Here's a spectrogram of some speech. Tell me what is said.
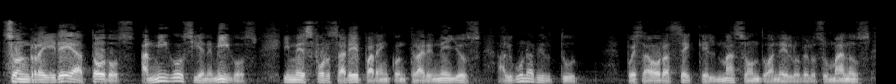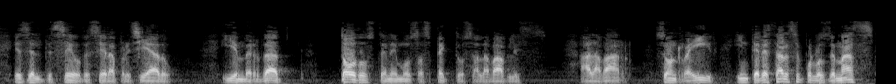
Sonreiré a todos, amigos y enemigos, y me esforzaré para encontrar en ellos alguna virtud, pues ahora sé que el más hondo anhelo de los humanos es el deseo de ser apreciado, y en verdad todos tenemos aspectos alabables. Alabar, sonreír, interesarse por los demás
